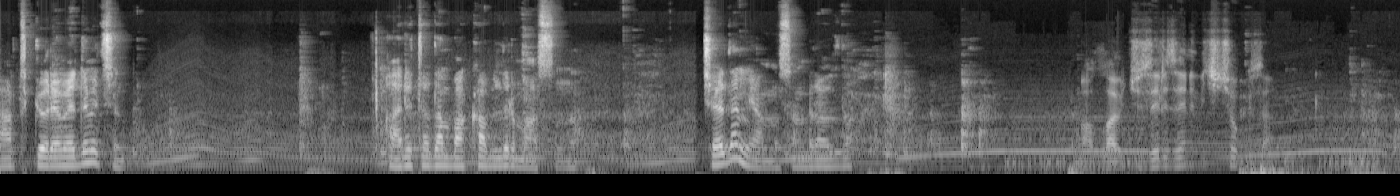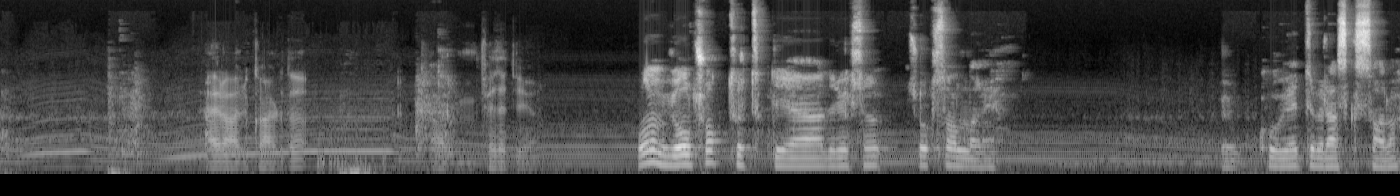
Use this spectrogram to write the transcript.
Artık göremediğim için. Haritadan bakabilirim aslında. İçeride mi yanmasam biraz da? Allah 350 Z'nin içi çok güzel. Her halükarda kalbimi fethediyor. Oğlum yol çok tırtıklı ya. Direksiyon çok sallanıyor. Şöyle Kuvveti biraz kısalım.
